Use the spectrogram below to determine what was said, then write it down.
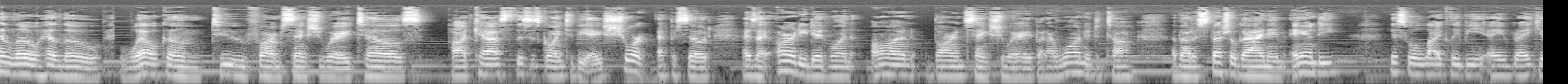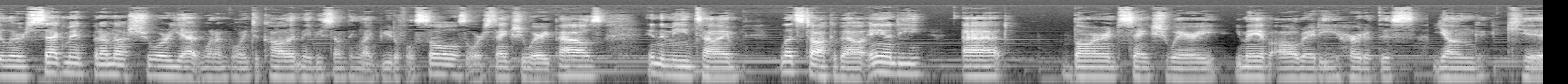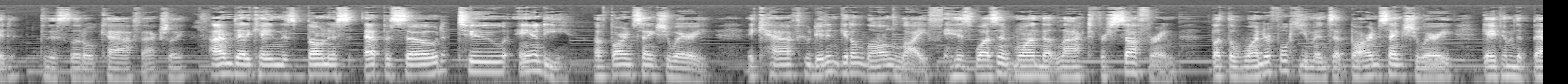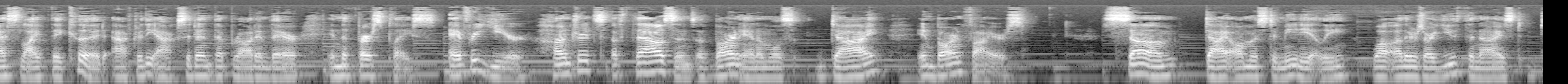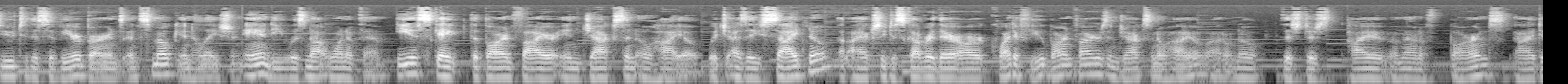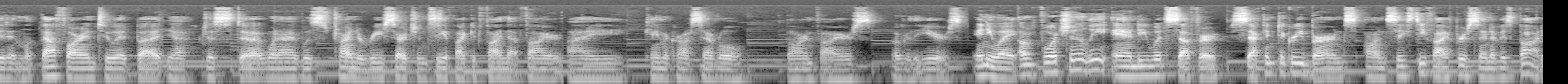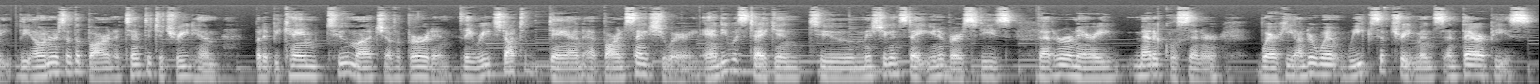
Hello, hello. Welcome to Farm Sanctuary Tales podcast. This is going to be a short episode as I already did one on Barn Sanctuary, but I wanted to talk about a special guy named Andy. This will likely be a regular segment, but I'm not sure yet what I'm going to call it. Maybe something like Beautiful Souls or Sanctuary Pals. In the meantime, let's talk about Andy at Barn Sanctuary. You may have already heard of this young kid, this little calf, actually. I'm dedicating this bonus episode to Andy of Barn Sanctuary, a calf who didn't get a long life. His wasn't one that lacked for suffering, but the wonderful humans at Barn Sanctuary gave him the best life they could after the accident that brought him there in the first place. Every year, hundreds of thousands of barn animals die in barn fires. Some die almost immediately, while others are euthanized due to the severe burns and smoke inhalation. Andy was not one of them. He escaped the barn fire in Jackson, Ohio, which, as a side note, I actually discovered there are quite a few barn fires in Jackson, Ohio. I don't know there's just high amount of barns. I didn't look that far into it, but yeah, just uh, when I was trying to research and see if I could find that fire, I came across several barn fires over the years. Anyway, unfortunately, Andy would suffer second degree burns on 65% of his body. The owners of the barn attempted to treat him, but it became too much of a burden. They reached out to Dan at Barn Sanctuary. Andy was taken to Michigan State University's Veterinary Medical Center, where he underwent weeks of treatments and therapies.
